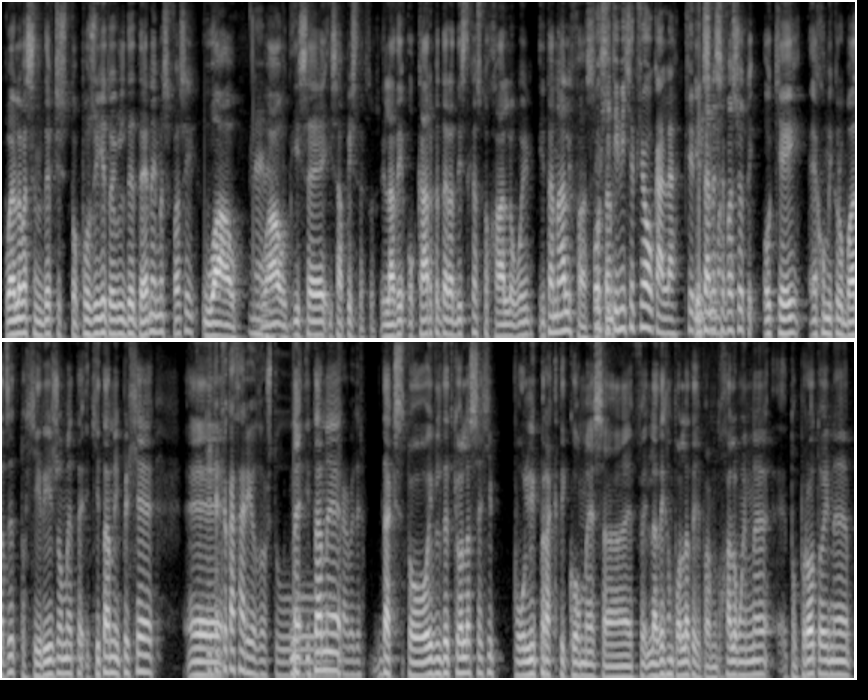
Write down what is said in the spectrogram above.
που έλαβα συνεντεύξεις το πώς βγήκε το Evil Dead 1, είμαι σε φάση wow, Ναι, wow, είσαι, είσαι απίστευτος. Δηλαδή, ο Carpenter αντίστοιχα στο Halloween ήταν άλλη φάση. Όχι, ήταν... την είχε πιο καλά. Πιο Ήταν επίσημα. σε φάση ότι, οκ, έχω μικρό budget, το χειρίζομαι. τε- Και ήταν, υπήρχε. Ε, Ήταν πιο καθαρή οδός του ναι, ήταν. Carpenter. Εντάξει, το Evil Dead κιόλας έχει πολύ πρακτικό μέσα. εφε- Δηλαδή είχαν πολλά τέτοια πράγματα. Το Halloween είναι. Το πρώτο είναι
